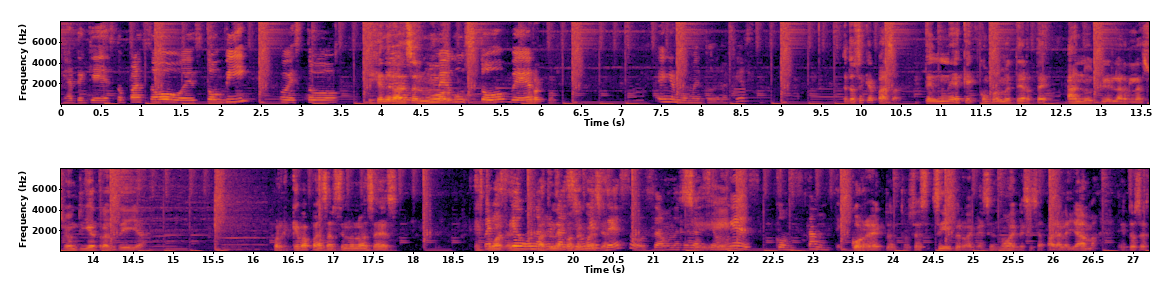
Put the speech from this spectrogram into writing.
fíjate que esto pasó, o esto vi, o esto Y generar ese me morbo. gustó ver Correcto. en el momento de la fiesta. Entonces, ¿qué pasa? Tenés que comprometerte a nutrir la relación día tras día. Porque ¿qué va a pasar si no lo haces? Esto Pero va, es que va una a tener relación es eso, o sea, una Sí. relación es constante. Correcto, entonces sí, pero hay veces no, hay veces se apaga la llama. Entonces,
